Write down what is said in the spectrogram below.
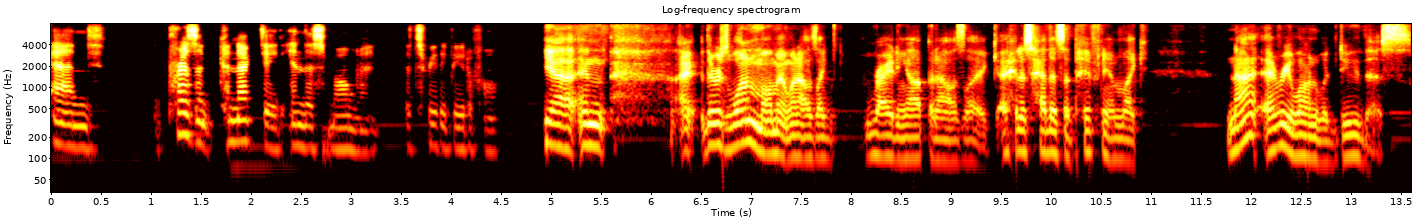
and present, connected in this moment. It's really beautiful. Yeah, and I, there was one moment when I was like writing up, and I was like, I just had this epiphany. I'm like, not everyone would do this.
